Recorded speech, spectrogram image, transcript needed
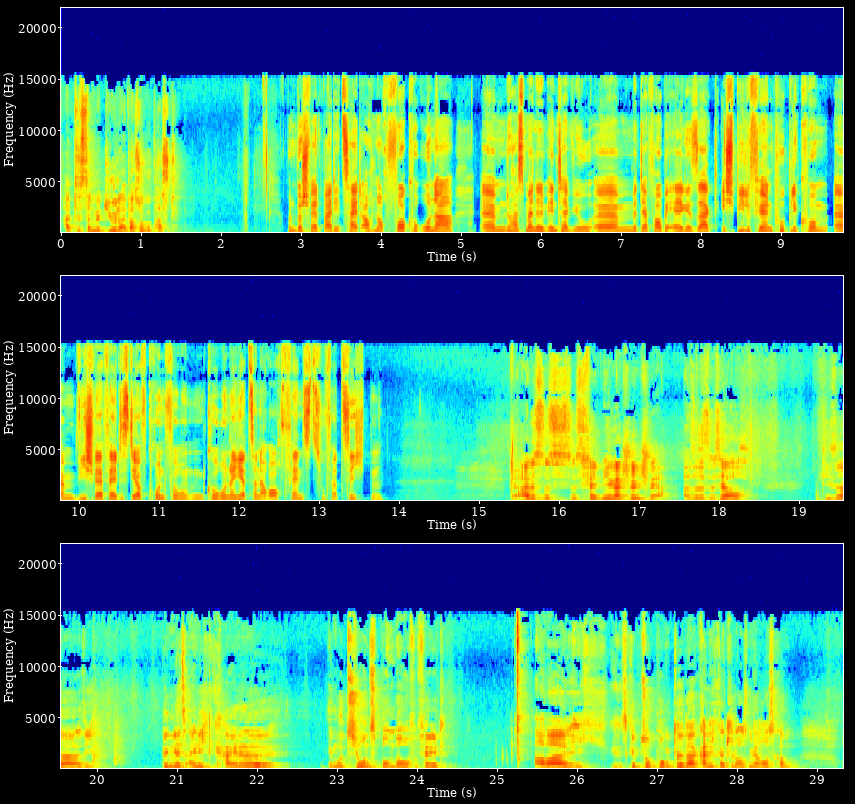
hat es dann mit Dune einfach so gepasst. Unbeschwert war die Zeit auch noch vor Corona. Ähm, du hast mal in einem Interview ähm, mit der VBL gesagt, ich spiele für ein Publikum. Ähm, wie schwer fällt es dir aufgrund von Corona jetzt dann auch auf Fans zu verzichten? Ja, das, ist, das fällt mir ganz schön schwer. Also das ist ja auch dieser, also ich bin jetzt eigentlich keine Emotionsbombe auf dem Feld. Aber ich, es gibt so Punkte, da kann ich ganz schön aus mir rauskommen.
